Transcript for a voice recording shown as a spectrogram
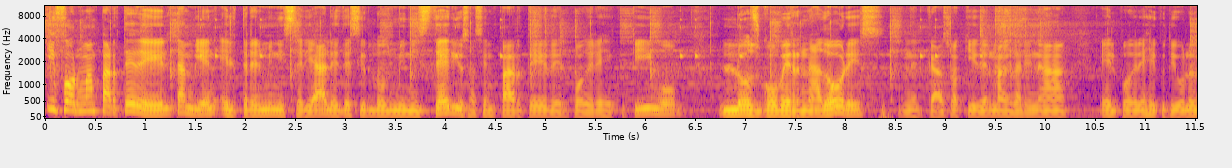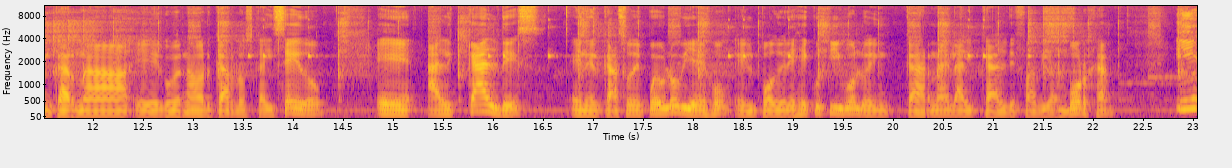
y forman parte de él también el tren ministerial, es decir, los ministerios hacen parte del poder ejecutivo, los gobernadores, en el caso aquí del Magdalena el Poder Ejecutivo lo encarna el gobernador Carlos Caicedo. Eh, alcaldes, en el caso de Pueblo Viejo, el Poder Ejecutivo lo encarna el alcalde Fabián Borja. Y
